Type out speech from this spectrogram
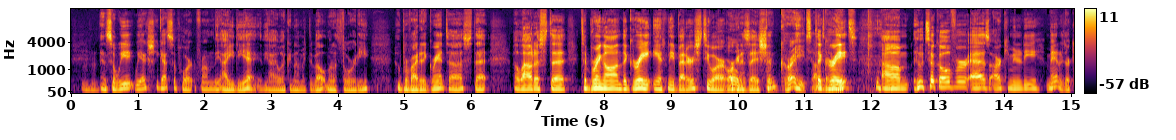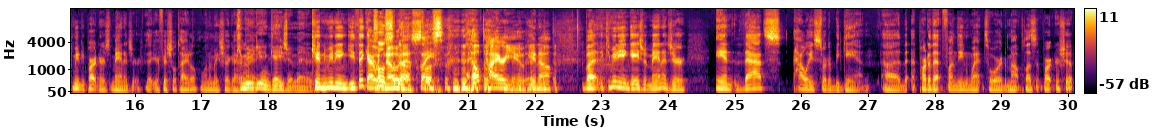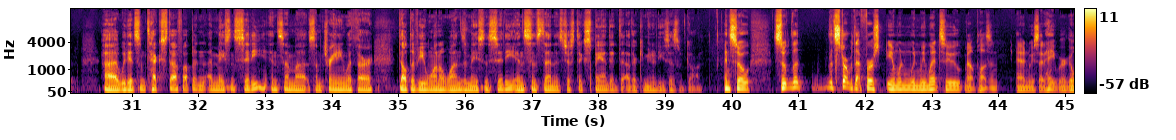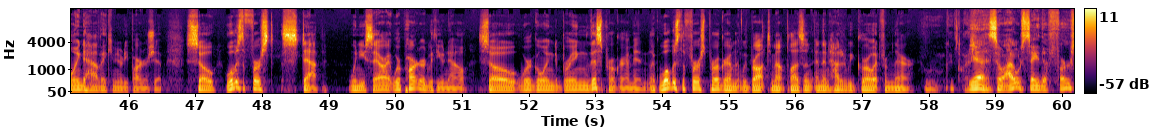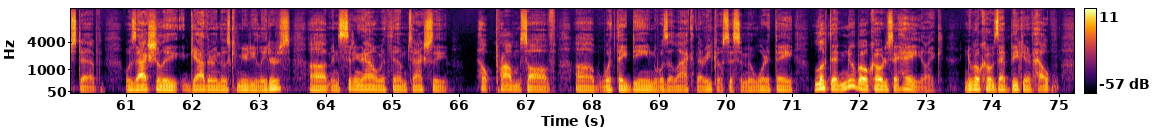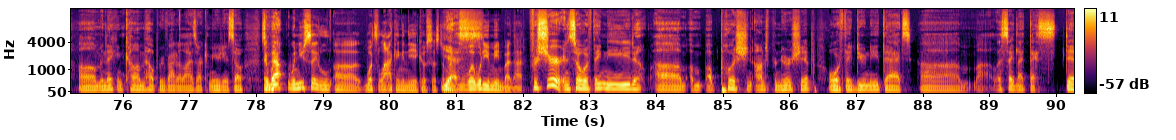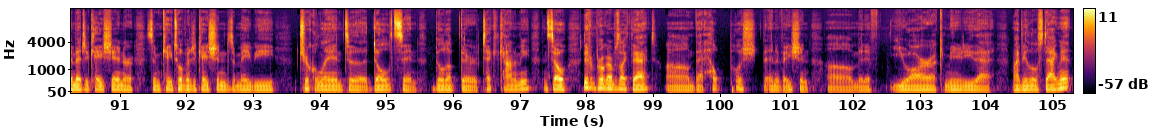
And so we we actually got support from the IEDA, the Iowa Economic Development Authority, who provided a grant to us that allowed us to to bring on the great Anthony Betters to our organization. great. The great, um, who took over as our community manager, our community partners manager. Is that your official title? I want to make sure I got Community it right. engagement manager. Community. You think I would Close know enough, this? I, I helped hire you, you know, but the community engagement manager, and that's how we sort of began. Uh, part of that funding went toward Mount Pleasant partnership. Uh, we did some tech stuff up in, uh Mason City and some uh, some training with our Delta V 101s in Mason City, and since then it's just expanded to other communities as we've gone. And so, so let let's start with that first. You know, when when we went to Mount Pleasant and we said, "Hey, we're going to have a community partnership." So, what was the first step when you say, "All right, we're partnered with you now"? So we're going to bring this program in. Like, what was the first program that we brought to Mount Pleasant, and then how did we grow it from there? Ooh, good question. Yeah, so I would say the first step was actually gathering those community leaders um, and sitting down with them to actually help problem solve uh, what they deemed was a lack in their ecosystem and what if they looked at NewBoCo to say, hey, like NewBoCo is that beacon of help, um, and they can come help revitalize our community. And so, so And when, that when you say uh, what's lacking in the ecosystem, Yes. what, what do you mean by that? For sure. And so if they need um, a, a push in entrepreneurship, or if they do need that, um, uh, let's say like that STEM education or some K 12 education to maybe trickle in to adults and build up their tech economy. And so different programs like that um, that help push the innovation. Um, and if you are a community that might be a little stagnant,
